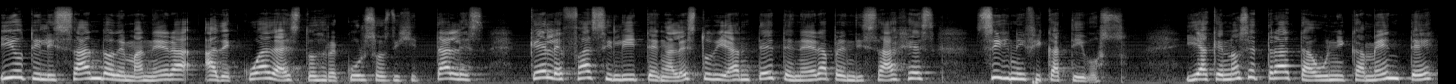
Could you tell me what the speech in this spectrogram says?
y utilizando de manera adecuada estos recursos digitales que le faciliten al estudiante tener aprendizajes significativos, ya que no se trata únicamente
